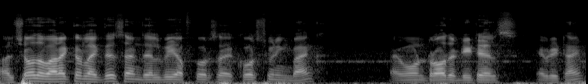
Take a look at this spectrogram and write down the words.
I will show the varactor like this and there will be of course a coarse tuning bank. I will not draw the details every time.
